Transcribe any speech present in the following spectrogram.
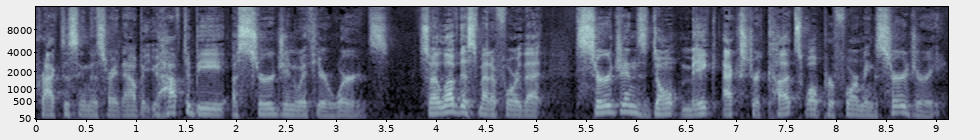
practicing this right now, but you have to be a surgeon with your words. So I love this metaphor that surgeons don't make extra cuts while performing surgery.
